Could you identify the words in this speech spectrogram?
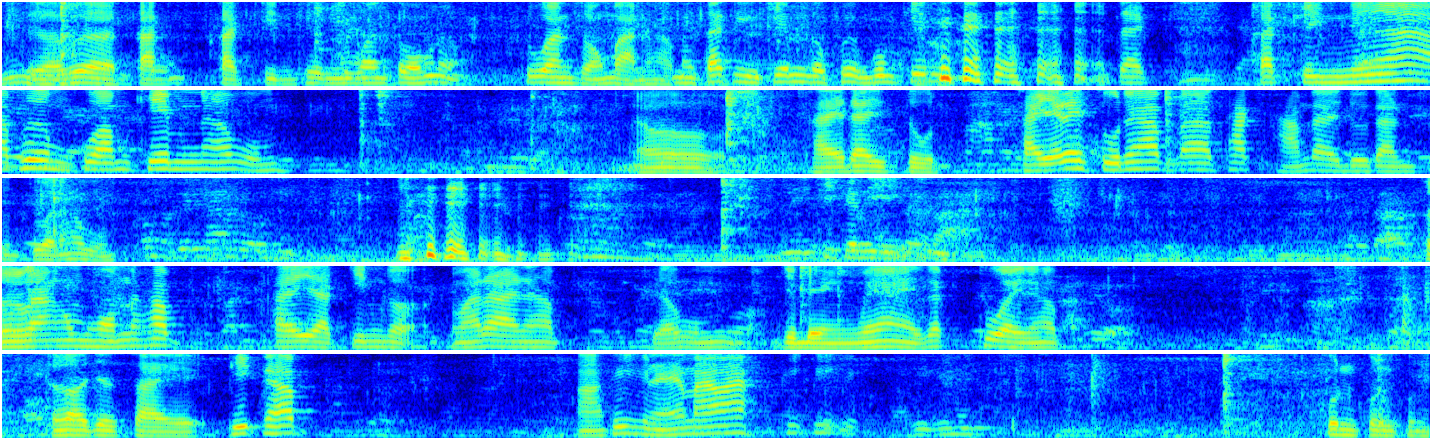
เกลือเพื่อตัดตัดกลิ่นเค็มทุนะกควัรับนสองเนาะทุกวันสองบาทนะครับ มันตัดกินเค็มเราเพิ่มความเค็มตัดตัดกลิ่นเนื้อเพิ่มความเค็มนะครับผมแล้วใครได้สูตร ใครอยากได้สูตรนะครับมาทักถามได้โดยการส่วนตัวนะครับผม นี่ชิคกันอีกกำลังหอมๆนะครับ ใครอยากกินก็มาได้นะครับ เดี๋ยวผมจะแบ่งไว้ให้สักถ้วยนะครับแล้วเราจะใส่พริกนะครับ อ่าพริกอยู่ไหนมามาพริกพริกพริกคุณคุณคุณ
